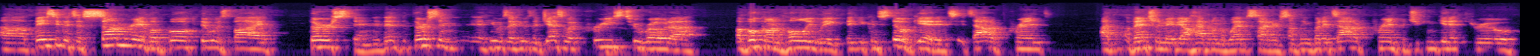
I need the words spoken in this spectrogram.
uh, basically, it's a summary of a book that was by Thurston. Thurston, he was a, he was a Jesuit priest who wrote a, a book on Holy Week that you can still get. It's, it's out of print. I, eventually, maybe I'll have it on the website or something, but it's out of print, but you can get it through,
